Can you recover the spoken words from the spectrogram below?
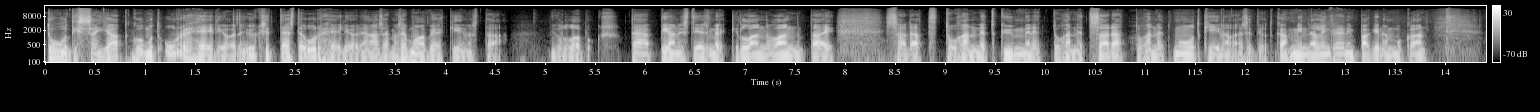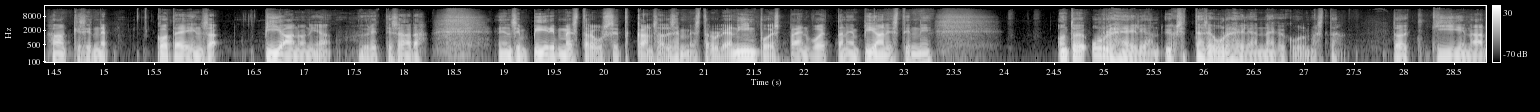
tuutissa jatkuu, mutta urheilijoiden, yksittäisten urheilijoiden asema, se mua vielä kiinnostaa niin kuin lopuksi. Tämä pianisti esimerkki Lang Lang tai sadat tuhannet, kymmenet tuhannet, sadat tuhannet muut kiinalaiset, jotka Minna Lindgrenin pakinan mukaan hankki sinne koteihinsa pianon ja yritti saada ensin piirimestaruus, sitten kansallisen mestaruuden ja niin poispäin voittaneen pianistin, niin on toi urheilijan, yksittäisen urheilijan näkökulmasta toi Kiinan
